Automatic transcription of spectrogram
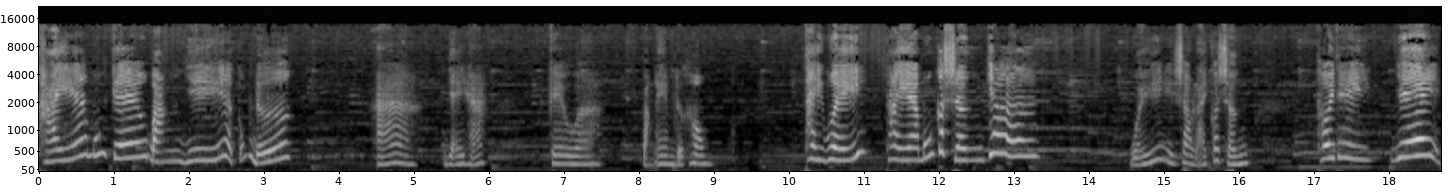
Thầy muốn kêu bằng gì cũng được. À vậy hả? Kêu bằng em được không? Thầy quỷ, thầy à, muốn có sừng chứ. Quỷ sao lại có sừng? Thôi thì, dê.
